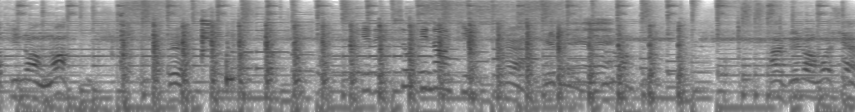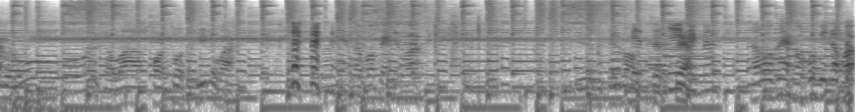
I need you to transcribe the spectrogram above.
กับอยู่กับพี่น้องเนาะเออเฮ็ดให้สู้พี่น้องกินเออเลี้ยงให้พี่น้องถ้าพี่น้องว่าแซ่บโอ้ยแต่ว่าขอโทษพี่หนูว่าเราบ่เป็นเฉพาะพี่น้องเป็ดตัแซ่วบใหญ่แซ่แบบบนั้นเราบ่เป็นของผู้บินเฉพา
